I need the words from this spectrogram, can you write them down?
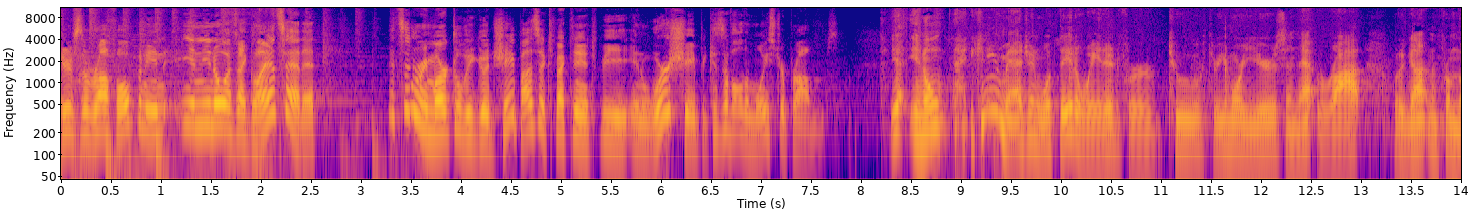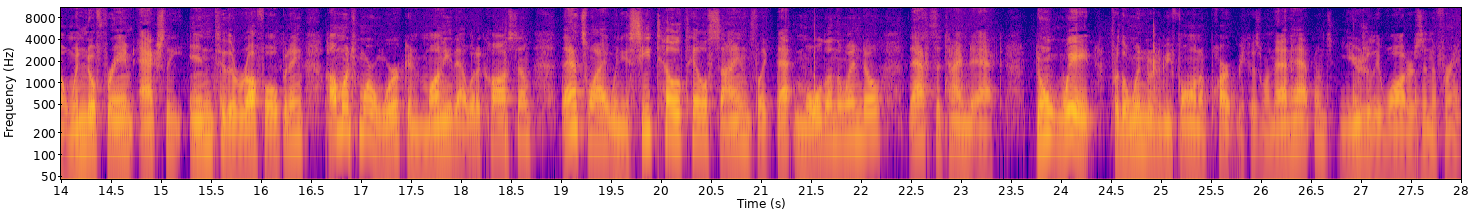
Here's the rough opening, and you know, as I glance at it, it's in remarkably good shape. I was expecting it to be in worse shape because of all the moisture problems. Yeah, you know, can you imagine what they'd have waited for two, three more years and that rot would have gotten from the window frame actually into the rough opening? How much more work and money that would have cost them? That's why when you see telltale signs like that mold on the window, that's the time to act. Don't wait for the window to be falling apart because when that happens, usually water's in the frame.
